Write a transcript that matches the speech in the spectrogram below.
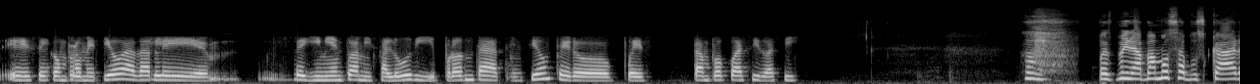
eh, se comprometió a darle mm, seguimiento a mi salud y pronta atención, pero pues tampoco ha sido así. Ah, Pues mira, vamos a buscar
